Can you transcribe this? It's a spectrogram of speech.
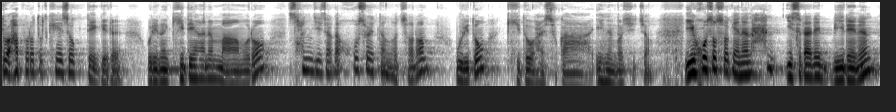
또 앞으로도 계속되기를 우리는 기대하는 마음으로 선지자가 호소했던 것처럼 우리도 기도할 수가 있는 것이죠. 이 호소 속에는 한 이스라엘의 미래는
